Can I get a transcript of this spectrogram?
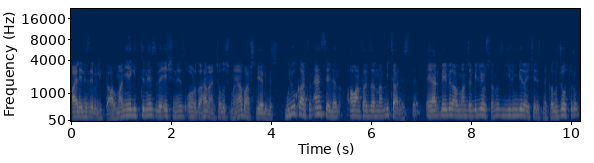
Ailenizle birlikte Almanya'ya gittiniz ve eşiniz orada hemen çalışmaya başlayabilir. Blue Kart'ın en sevilen avantajlarından bir tanesi de eğer B1 Almanca biliyorsanız 21 ay içerisinde kalıcı oturum,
